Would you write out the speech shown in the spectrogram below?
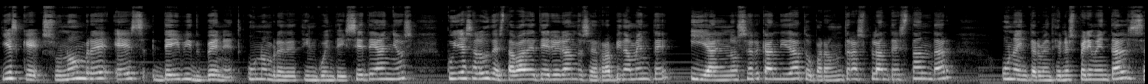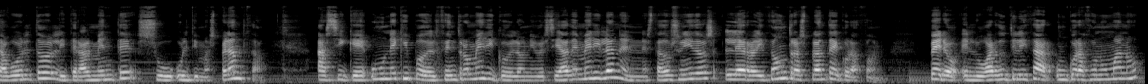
Y es que su nombre es David Bennett, un hombre de 57 años cuya salud estaba deteriorándose rápidamente y al no ser candidato para un trasplante estándar, una intervención experimental se ha vuelto literalmente su última esperanza. Así que un equipo del Centro Médico de la Universidad de Maryland en Estados Unidos le realizó un trasplante de corazón. Pero en lugar de utilizar un corazón humano,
